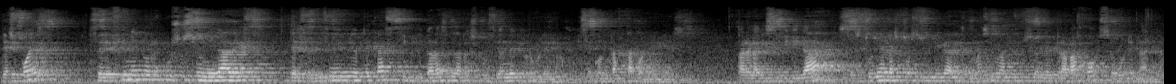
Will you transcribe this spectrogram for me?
Después, se definen los recursos y unidades del servicio de bibliotecas implicadas en la resolución del problema y se contacta con ellas. Para la visibilidad, se estudian las posibilidades de máxima difusión del trabajo según el área.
